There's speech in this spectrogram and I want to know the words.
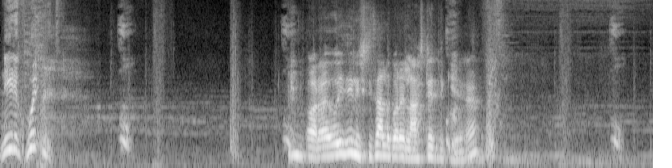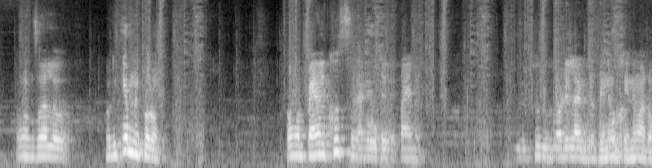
Need equipment. ওরা ওই জিনিসটি চালু করে লাস্টের দিকে হ্যাঁ? তখন চালু ওটি কেমনে করুম তখন প্যানেল খুঁজছে না কিন্তু পাইনি। শুধু বডি লাগবে টেনে টেনে মারো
